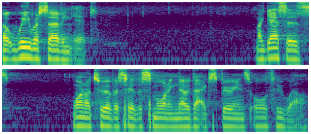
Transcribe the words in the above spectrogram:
but we were serving it. My guess is one or two of us here this morning know that experience all too well.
